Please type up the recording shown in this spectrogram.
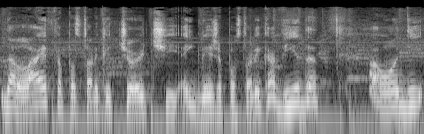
da Life Apostolic Church, a Igreja Apostólica Vida, aonde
